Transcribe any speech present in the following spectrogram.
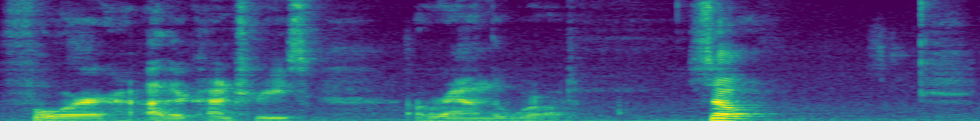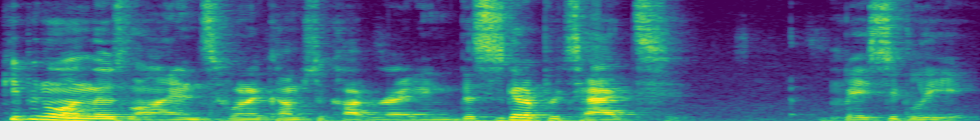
for other countries around the world. So keeping along those lines when it comes to copyrighting, this is going to protect basically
